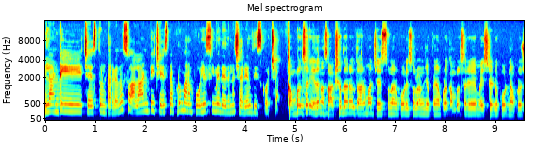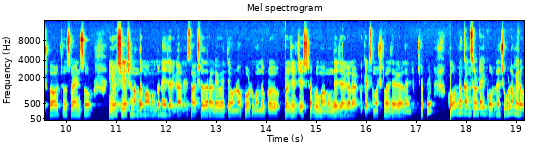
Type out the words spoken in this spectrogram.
ఇలాంటి చేస్తుంటారు కదా సో అలాంటి చేసినప్పుడు మనం పోలీసుల మీద ఏదైనా చర్యలు తీసుకోవచ్చా? కంపల్సరీ ఏదైనా సాక్ష్యాధారాలు తారుమారు చేస్తున్నారు పోలీసులు అని చెప్పినప్పుడు కంపల్సరీ మేజిస్ట్రేట్ కోర్టుని అప్రోచ్ కావచ్చు. సో అండ్ సో ఇన్వెస్టిగేషన్ అంతా మా ముందునే జరగాలి. సాక్ష్యాధారాలు ఏవైతే ఉన్నాయో కోర్టు ముందు ప్రొజెక్ట్ చేసేటప్పుడు మా ముందే జరగాలి. అడ్వకేట్ సమక్షంలో జరగాలి అని చెప్పి చెప్పి కోర్టును కన్సల్ట్ అయ్యి కోర్టు నుంచి కూడా మీరు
